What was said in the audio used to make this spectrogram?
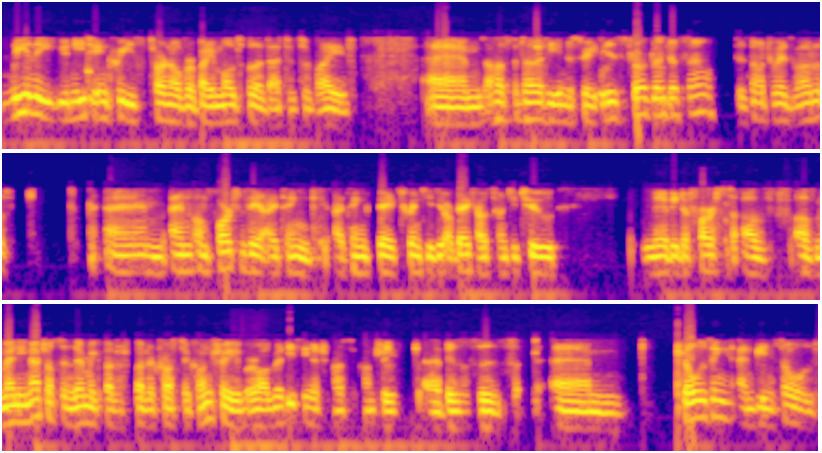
really you need to increase turnover by a multiple of that to survive. Um, the hospitality industry is struggling just now. There's no two ways about it. Um, and unfortunately, I think I think Bake Twenty or Bakehouse Twenty Two may be the first of, of many, not just in Limerick but but across the country. We're already seeing it across the country. Uh, businesses um, closing and being sold.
